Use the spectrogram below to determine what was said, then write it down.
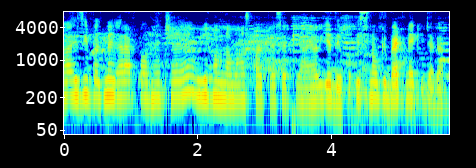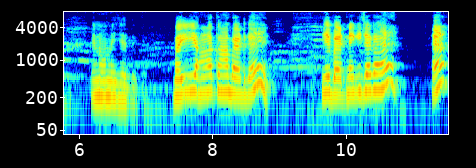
गाइस ये बजने रहा है? पौने छः ये हम नमाज़ पढ़ के सर के आए और ये देखो इसनों की बैठने की जगह। इन्होंने ये देखो। भाई यहाँ कहाँ बैठ गए? ये बैठने की जगह है? हैं?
